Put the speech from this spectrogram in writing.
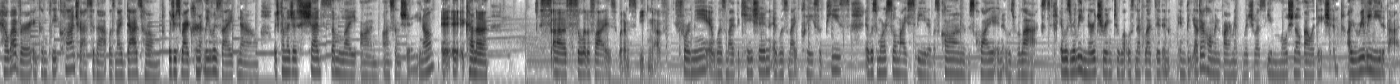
However, in complete contrast to that was my dad's home, which is where I currently reside now, which kind of just sheds some light on on some shit, you know? It, it, it kind of uh, solidifies what I'm speaking of. For me, it was my vacation, it was my place of peace, it was more so my speed. It was calm, it was quiet, and it was relaxed. It was really nurturing to what was neglected in, in the other home environment, which was emotional validation. I really needed that,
